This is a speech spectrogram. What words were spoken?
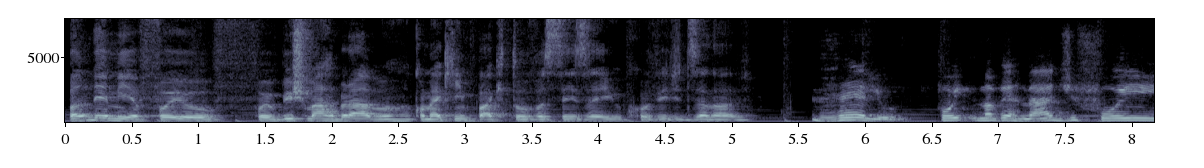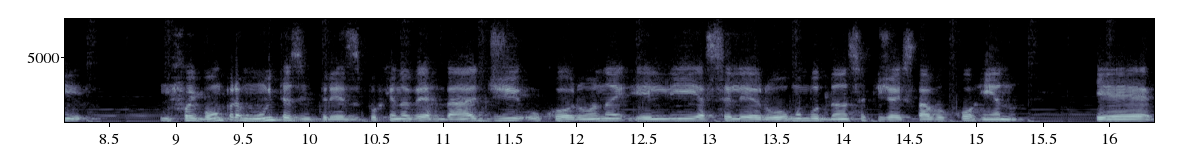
pandemia foi o, foi o bicho mais brabo, como é que impactou vocês aí o Covid-19? Velho, foi, na verdade, foi e foi bom para muitas empresas, porque na verdade o corona ele acelerou uma mudança que já estava ocorrendo, que é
